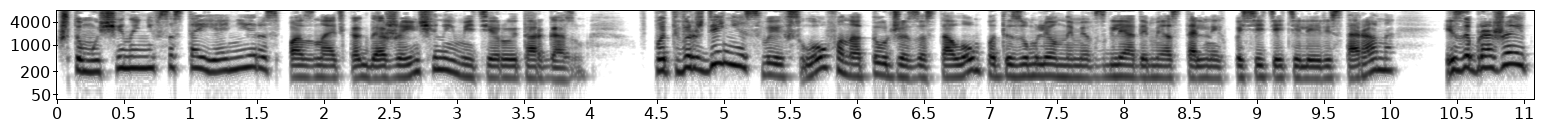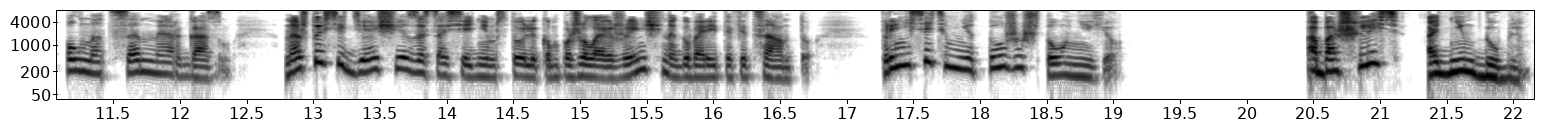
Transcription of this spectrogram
что мужчина не в состоянии распознать, когда женщина имитирует оргазм — подтверждение своих слов она тут же за столом под изумленными взглядами остальных посетителей ресторана изображает полноценный оргазм, на что сидящая за соседним столиком пожилая женщина говорит официанту «Принесите мне то же, что у нее». Обошлись одним дублем,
